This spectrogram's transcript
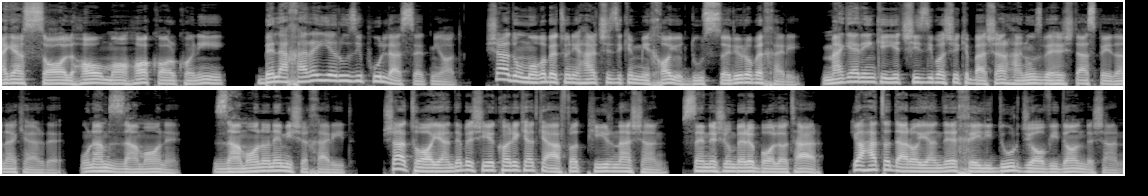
اگر سالها و ماها کار کنی بالاخره یه روزی پول دستت میاد. شاید اون موقع بتونی هر چیزی که می‌خوای و دوست داری رو بخری. مگر اینکه یه چیزی باشه که بشر هنوز بهش دست پیدا نکرده. اونم زمانه. زمانو نمیشه خرید. شاید تو آینده بشه یه کاری کرد که افراد پیر نشن سنشون بره بالاتر یا حتی در آینده خیلی دور جاویدان بشن.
